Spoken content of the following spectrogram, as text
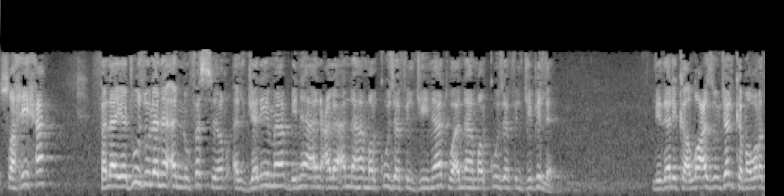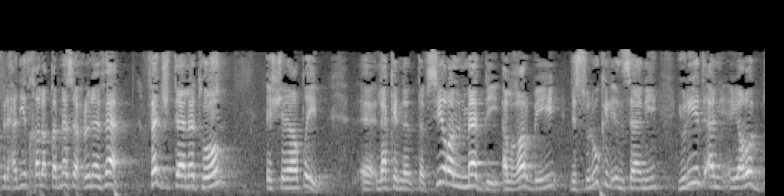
صحيحة فلا يجوز لنا أن نفسر الجريمة بناء على أنها مركوزة في الجينات وأنها مركوزة في الجبلة. لذلك الله عز وجل كما ورد في الحديث خلق الناس حنفاء فاجتالتهم الشياطين. آه، لكن التفسير المادي الغربي للسلوك الإنساني يريد أن يرد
